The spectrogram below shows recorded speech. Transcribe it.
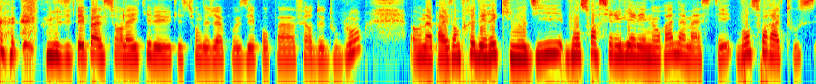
N'hésitez pas à surliker les questions déjà posées pour pas faire de doublons. On a par exemple Frédéric qui nous dit Bonsoir Cyrilia et Nora, namasté. Bonsoir à tous.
